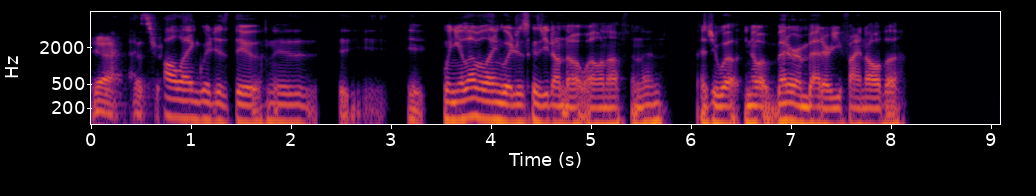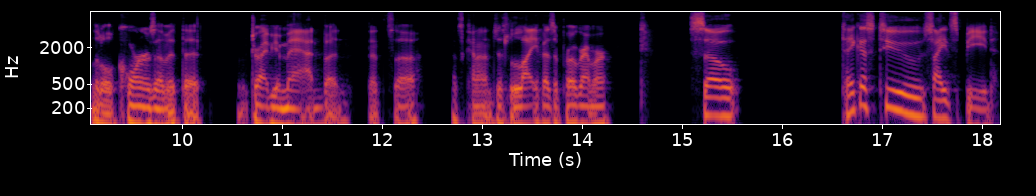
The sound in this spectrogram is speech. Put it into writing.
yeah, that's true. All languages do. When you love a language, it's because you don't know it well enough, and then as you well, you know it better and better, you find all the little corners of it that drive you mad. But that's uh, that's kind of just life as a programmer. So, take us to site speed.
